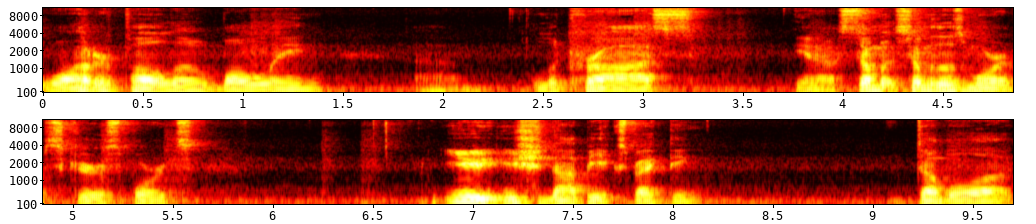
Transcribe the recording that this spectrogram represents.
water polo, bowling, um, lacrosse, you know, some some of those more obscure sports, you you should not be expecting double uh,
